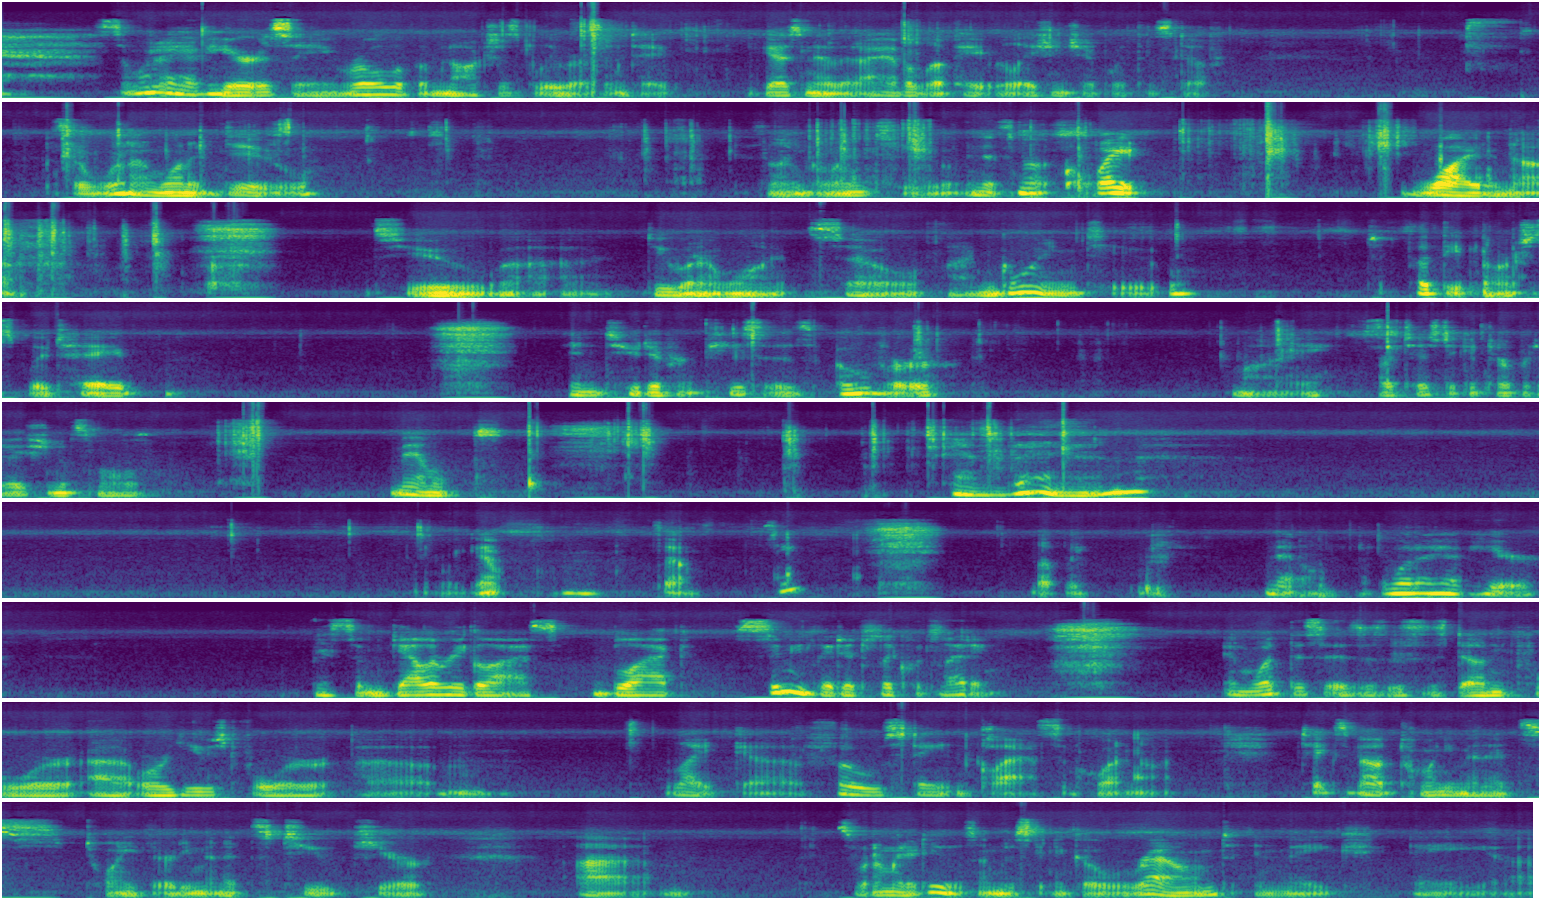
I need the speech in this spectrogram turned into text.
So what I have here is a roll of obnoxious blue resin tape. You guys know that I have a love-hate relationship with this stuff. So what I want to do is I'm going to, and it's not quite wide enough to uh, do what I want. So I'm going to just put the obnoxious blue tape in two different pieces over my artistic interpretation of small mammals. And then, there we go. So, see? Lovely. Now, what I have here is some gallery glass black simulated liquid leading. And what this is, is this is done for, uh, or used for, um, like uh, faux stained glass and whatnot. It takes about 20 minutes, 20, 30 minutes to cure. Um, so what I'm going to do is I'm just going to go around and make a uh,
